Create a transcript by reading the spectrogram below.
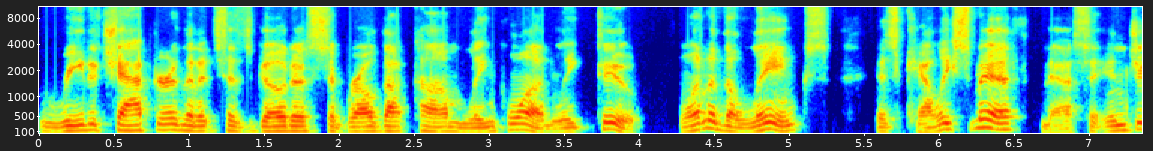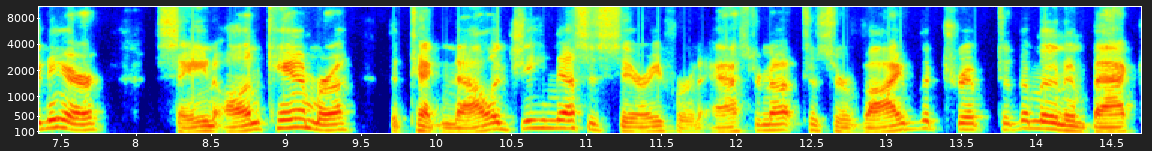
read a chapter, and then it says go to sibrel.com, link one, link two. One of the links is Kelly Smith, NASA engineer, saying on camera the technology necessary for an astronaut to survive the trip to the moon and back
